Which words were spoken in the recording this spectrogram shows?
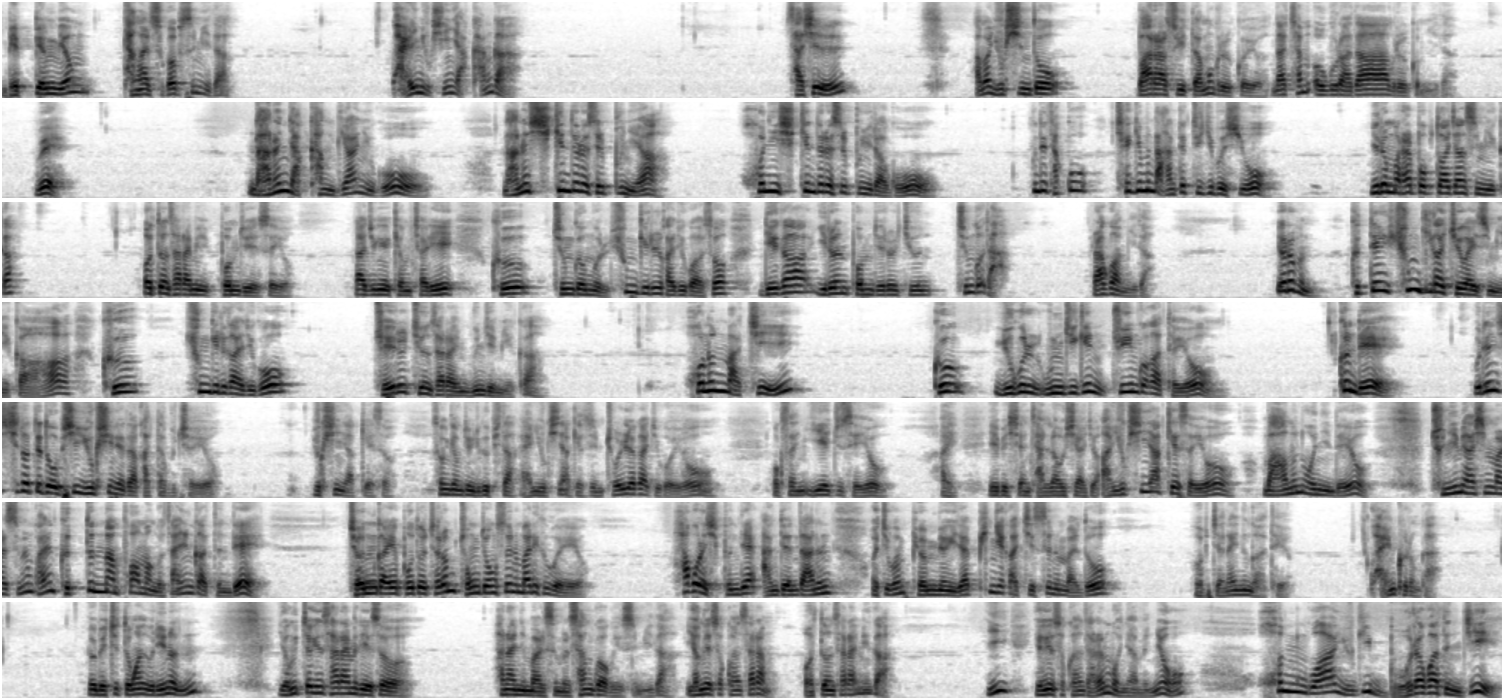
몇백 명 당할 수가 없습니다. 과연 육신이 약한가? 사실 아마 육신도 말할 수 있다면 그럴 거예요. 나 참 억울하다 그럴 겁니다. 왜? 나는 약한 게 아니고 나는 시킨 대로 했을 뿐이야. 혼이 시킨 대로 했을 뿐이라고. 근데 자꾸 책임은 나한테 뒤집어씌워. 이런 말 할 법도 하지 않습니까? 어떤 사람이 범죄했어요. 나중에 경찰이 그 증거물, 흉기를 가지고 와서 내가 이런 범죄를 지은 증거다. 라고 합니다. 여러분, 그때 흉기가 죄가 있습니까? 그 흉기를 가지고 죄를 지은 사람이 문제입니까? 혼은 마치 그 육을 움직인 주인과 같아요. 그런데 우리는 시도 때도 없이 육신에다 갖다 붙여요. 육신이 약해서. 성경 좀 읽읍시다. 아, 육신이 약해서 지금 졸려가지고요. 목사님 이해해 주세요. 아, 예배 시간 잘 나오셔야죠. 아, 육신이 약해서요. 마음은 원인데요. 주님이 하신 말씀은 과연 그 뜻만 포함한 것은 아닌 것 같은데, 전가의 보도처럼 종종 쓰는 말이 그거예요. 하고는 싶은데 안 된다는 어찌 보면 변명이자 핑계같이 쓰는 말도 없지 않아 있는 것 같아요. 과연 그런가? 며칠 동안 우리는 영적인 사람에 대해서 하나님 말씀을 상고하고 있습니다. 영에 속한 사람, 어떤 사람인가? 이 영에 속한 사람은 뭐냐면요. 혼과 육이 뭐라고 하든지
